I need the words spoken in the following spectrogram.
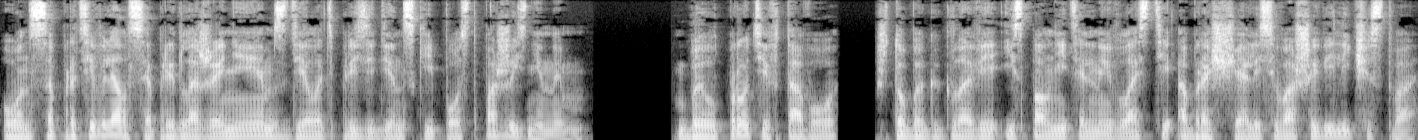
Он сопротивлялся предложениям сделать президентский пост пожизненным. Был против того, чтобы к главе исполнительной власти обращались Ваше Величество.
